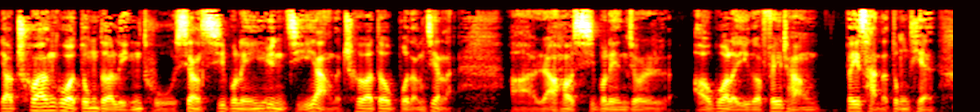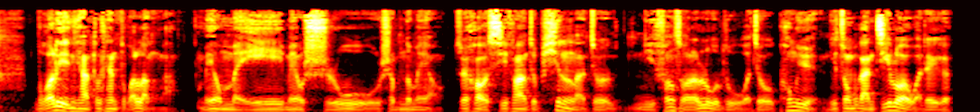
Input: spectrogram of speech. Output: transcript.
要穿过东德领土向西柏林运给养的车都不能进来，啊，然后西柏林就是熬过了一个非常。悲惨的冬天，柏林，你想冬天多冷啊！没有煤，没有食物，什么都没有。最后西方就拼了，就你封锁了陆路，我就空运。你总不敢击落我这个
